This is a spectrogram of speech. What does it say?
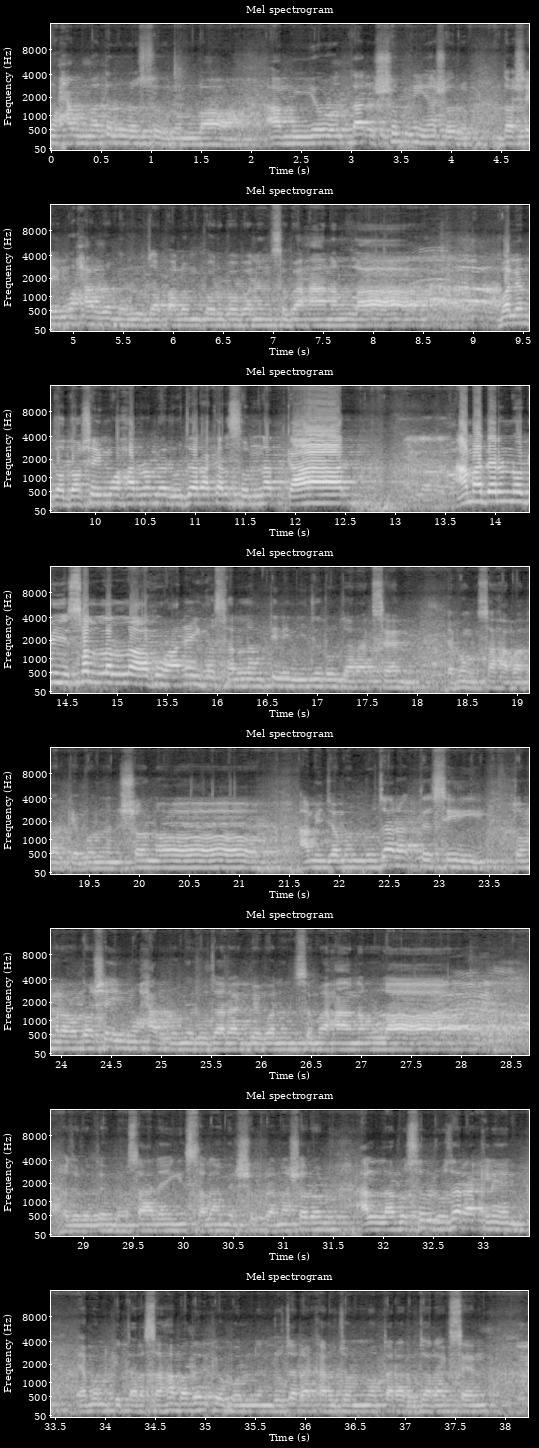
মুহাম্মদুর রসুল্লাহ আমিও তার শুক্রিয়া স্বরূপ দশই মহারমের রোজা পালন করব বলেন সুবাহান বলেন তো দশই মহারমের রোজা রাখার সুন্নাত কার? আমাদের নবী সাল্লাল্লাহু আলাইহি সাল্লাম তিনি নিজে রোজা রাখছেন এবং সাহাবাদেরকে বললেন, শোনো, আমি যেমন রোজা রাখতেছি, তোমরাও দশই মুহাররমে রোজা রাখবে বলেন সুবহানাল্লাহ। হজরতে মুসা আলাইহিস সালামের শুক্রানা স্বরূপ আল্লাহ রসুল রোজা রাখলেন, এমনকি তার সাহাবাদেরকেও বললেন, রোজা রাখার জন্য তারা রোজা রাখছেন।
